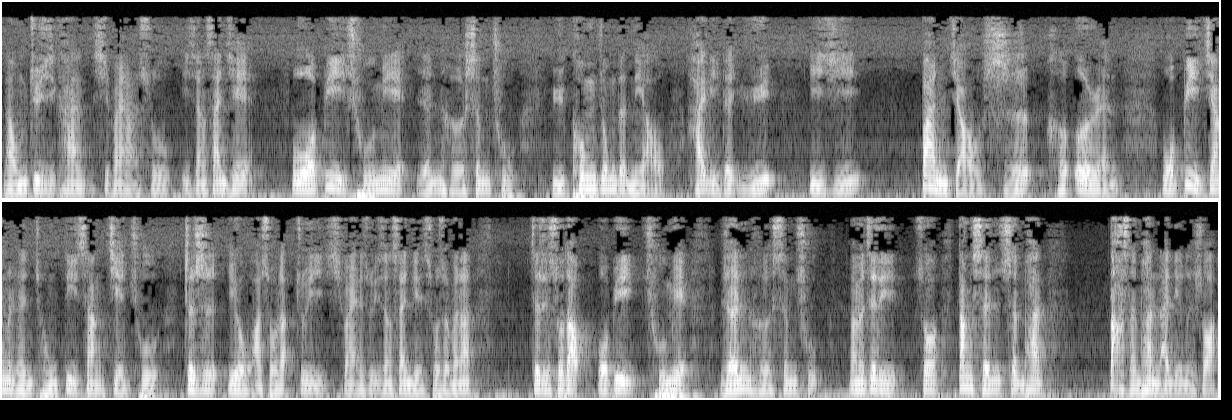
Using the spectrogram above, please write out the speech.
那我们继续看《西班牙书》一章三节：“我必除灭人和牲畜，与空中的鸟、海里的鱼，以及绊脚石和恶人。我必将人从地上剪除。”这是耶和华说的。注意，《西班牙书》一章三节说什么呢？这里说到：“我必除灭人和牲畜。”那么这里说，当神审判、大审判来临的时候啊，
